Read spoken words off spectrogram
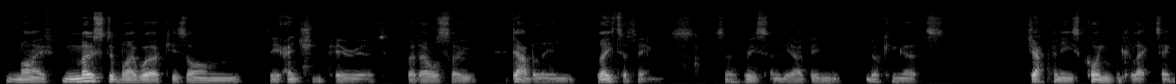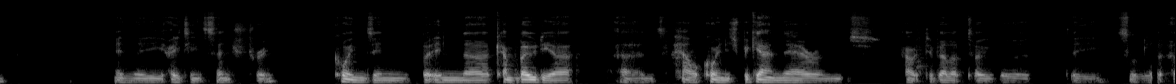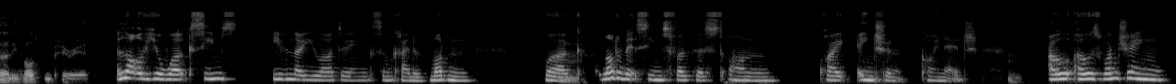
my most of my work is on the ancient period, but I also dabble in later things. So recently, I've been looking at Japanese coin collecting in the 18th century, coins in but in uh, Cambodia and how coinage began there and how it developed over the sort of early modern period. A lot of your work seems, even though you are doing some kind of modern work, mm. a lot of it seems focused on quite ancient coinage. Mm. I, I was wondering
